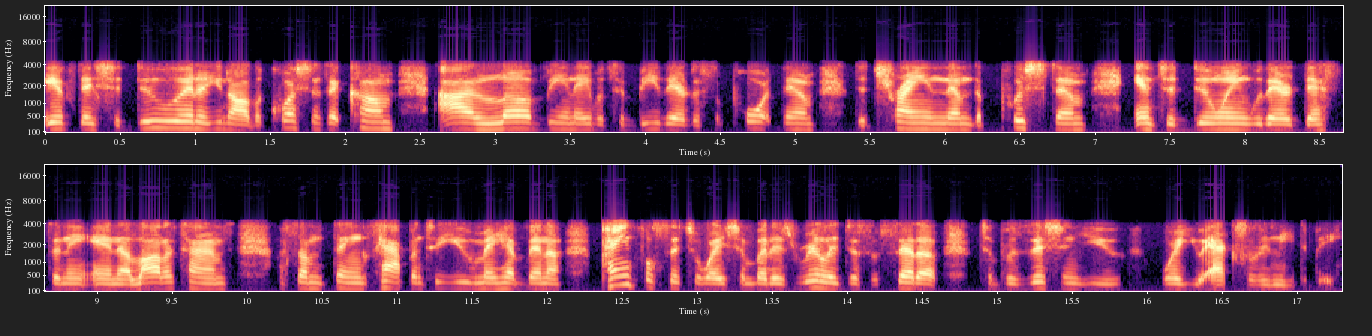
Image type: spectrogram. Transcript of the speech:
if they should do it or you know all the questions that come. I love being able to be there to support them to train them to push them into doing their destiny. And a lot of times some things happen to you may have been a painful situation but it's really just a setup to position you where you actually need to be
